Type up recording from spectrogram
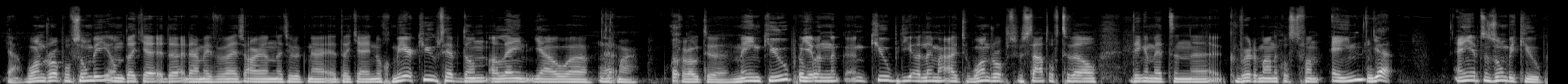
Ja, One Drop of Zombie, omdat jij da- daarmee verwijst Arjan natuurlijk naar eh, dat jij nog meer cubes hebt dan alleen jouw eh, Ja. zeg maar grote main cube. Je hebt een, een cube die alleen maar uit one drops bestaat, oftewel dingen met een eh converter mana kost van 1. Ja, En je hebt een zombie cube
